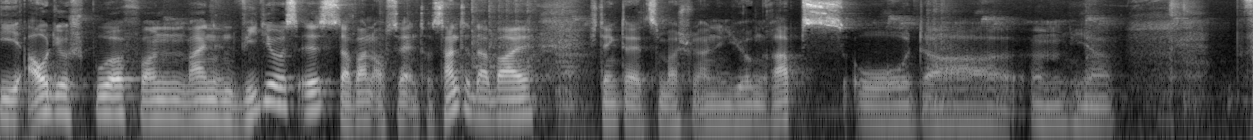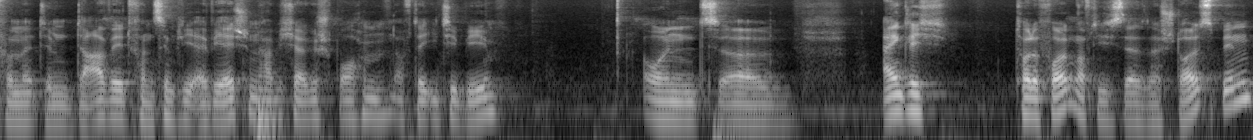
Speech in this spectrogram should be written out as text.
die Audiospur von meinen Videos ist. Da waren auch sehr interessante dabei. Ich denke da jetzt zum Beispiel an den Jürgen Raps oder ähm, hier von, mit dem David von Simply Aviation habe ich ja gesprochen auf der ITB. Und äh, eigentlich tolle Folgen, auf die ich sehr, sehr stolz bin.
